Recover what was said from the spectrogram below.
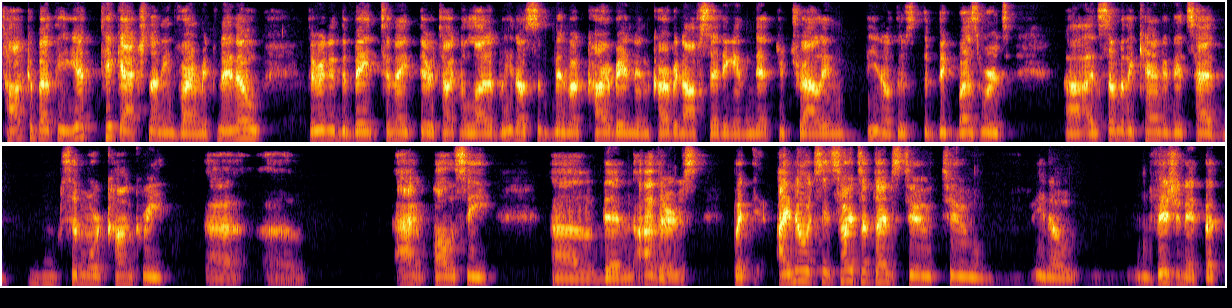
talk about the to take action on the environment. And I know during the debate tonight, they were talking a lot of you know some bit about carbon and carbon offsetting and net neutrality, and you know there's the big buzzwords. Uh, and some of the candidates had some more concrete uh, uh, policy uh, than others. But I know it's it's hard sometimes to to you know envision it, but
